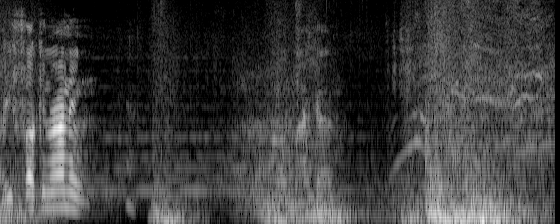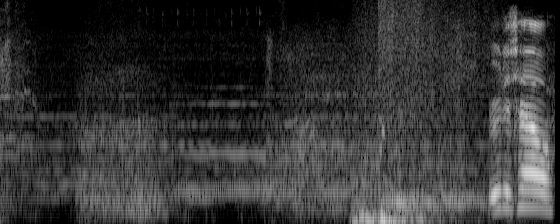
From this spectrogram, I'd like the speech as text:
Are you fucking running? Oh my god. Rude as hell.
